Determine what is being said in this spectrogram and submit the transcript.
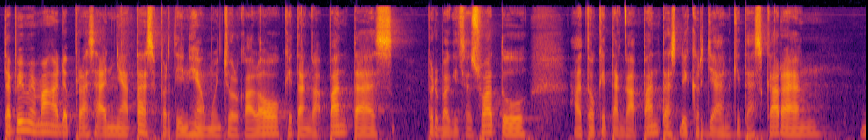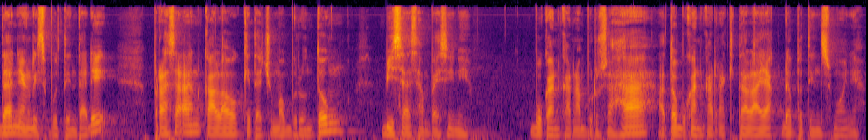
Tapi memang ada perasaan nyata seperti ini yang muncul kalau kita nggak pantas berbagi sesuatu, atau kita nggak pantas di kerjaan kita sekarang. Dan yang disebutin tadi, perasaan kalau kita cuma beruntung bisa sampai sini. Bukan karena berusaha atau bukan karena kita layak dapetin semuanya.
